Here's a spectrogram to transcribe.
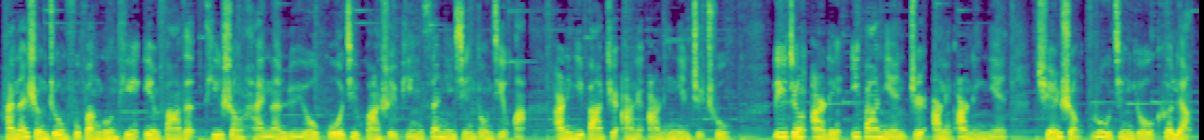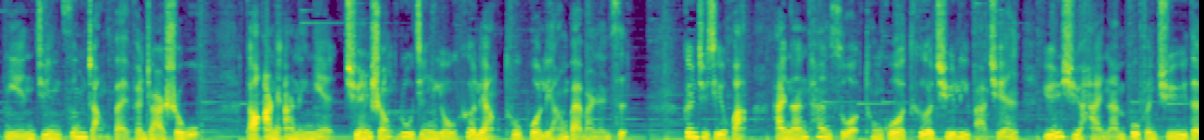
海南省政府办公厅印发的《提升海南旅游国际化水平三年行动计划（二零一八至二零二零年）》指出，力争二零一八年至二零二零年全省入境游客量年均增长百分之二十五，到二零二零年全省入境游客量突破两百万人次。根据计划，海南探索通过特区立法权，允许海南部分区域的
